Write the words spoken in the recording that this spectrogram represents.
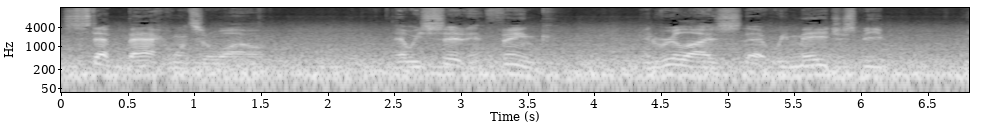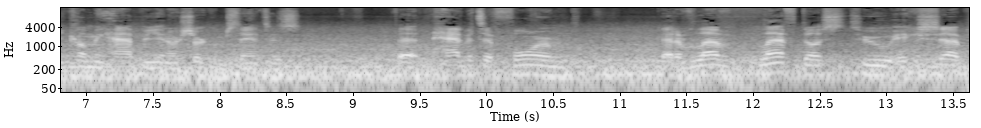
step back once in a while, that we sit and think and realize that we may just be becoming happy in our circumstances, that habits have formed that have left, left us to accept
